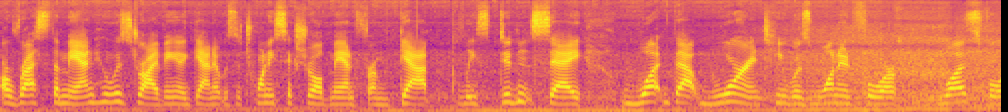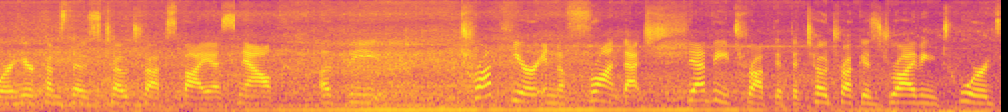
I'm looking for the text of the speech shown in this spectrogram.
arrest the man who was driving. Again, it was a 26 year old man from Gap. Police didn't say what that warrant he was wanted for was for. Here comes those tow trucks by us now. Uh, the truck here in the front, that Chevy truck that the tow truck is driving towards,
